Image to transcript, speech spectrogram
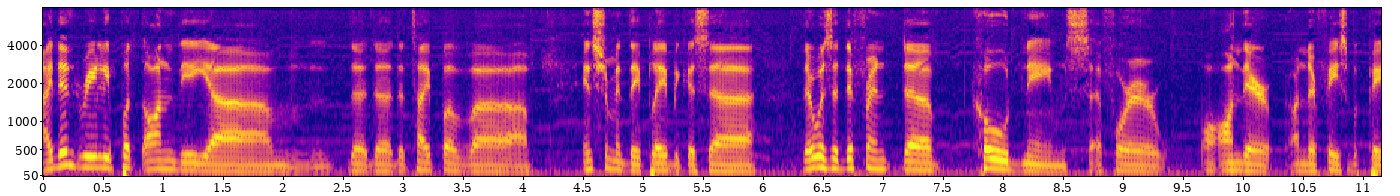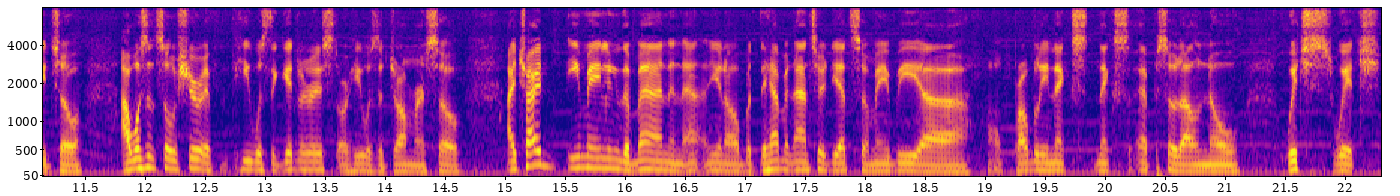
I didn't really put on the um, the, the the type of uh, instrument they play because uh, there was a different uh, code names for on their on their Facebook page. So I wasn't so sure if he was the guitarist or he was a drummer. So I tried emailing the band and uh, you know, but they haven't answered yet. So maybe uh, well, probably next next episode I'll know which is which.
